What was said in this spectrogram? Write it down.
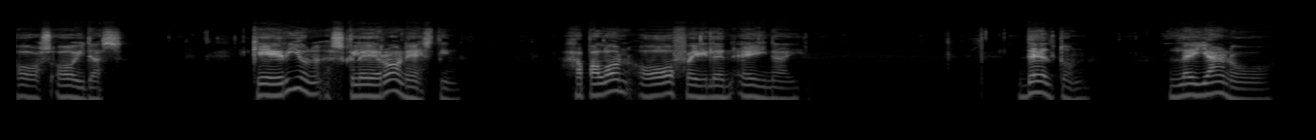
hos oidas. Kerion skleron estin. Hapalon ofeilen einai. Delton. Leiano.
